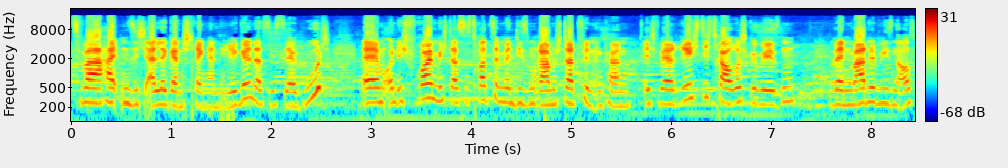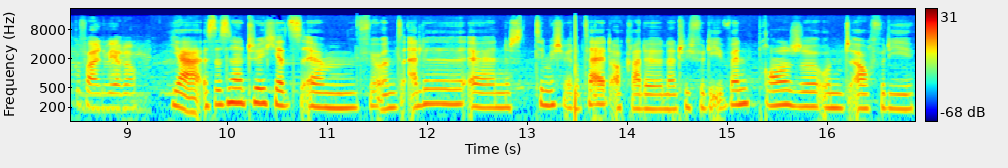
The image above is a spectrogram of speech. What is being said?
Zwar halten sich alle ganz streng an die Regeln, das ist sehr gut. Ähm, und ich freue mich, dass es trotzdem in diesem Rahmen stattfinden kann. Ich wäre richtig traurig gewesen gewesen, wenn Madelwiesen ausgefallen wäre. Ja, es ist natürlich jetzt ähm, für uns alle äh, eine ziemlich schwere Zeit, auch gerade natürlich für die Eventbranche und auch für die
